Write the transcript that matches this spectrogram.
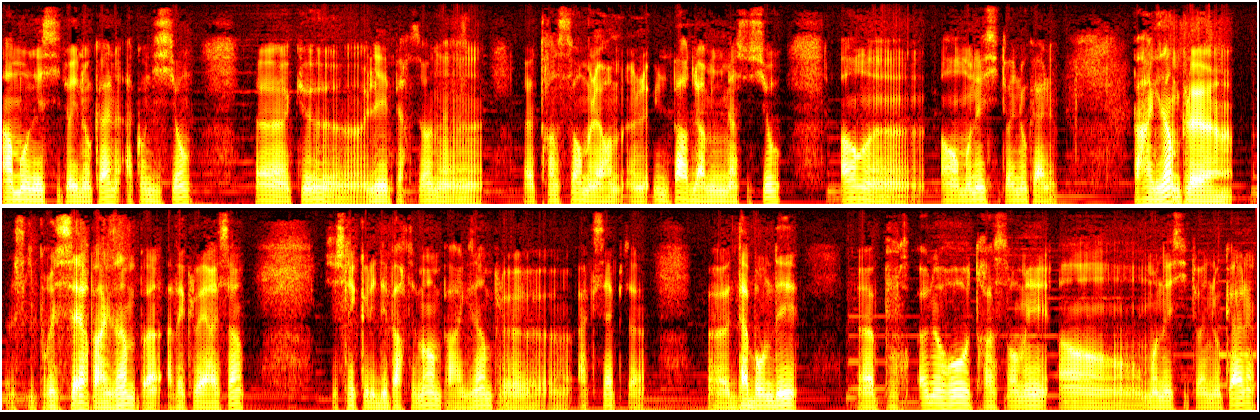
en monnaie citoyenne locale à condition que les personnes transforment une part de leurs minima sociaux en, en monnaie citoyenne locale. Par exemple, euh, ce qui pourrait se faire, par exemple, avec le RSA, ce serait que les départements, par exemple, euh, acceptent euh, d'abonder pour 1 euro transformé en monnaie citoyenne locale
